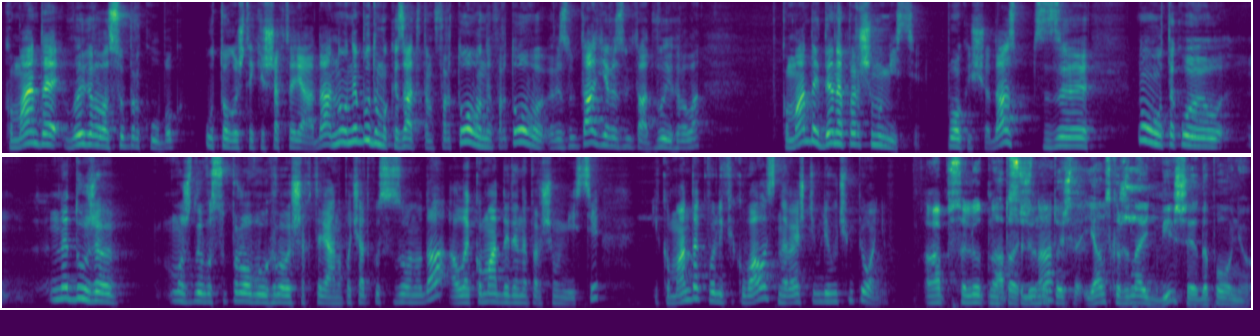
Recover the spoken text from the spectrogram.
Команда виграла суперкубок у того ж таки Шахтаря. Да? Ну не будемо казати там фартово, не фартово. Результат є результат. Виграла. Команда йде на першому місці. Поки що. Да? З ну, такою не дуже можливо суперовою грою Шахтаря на початку сезону, да? але команда йде на першому місці. І команда кваліфікувалась нарешті в Лігу Чемпіонів. Абсолютно, Абсолютно точно. точно. Я вам скажу навіть більше, я доповню.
